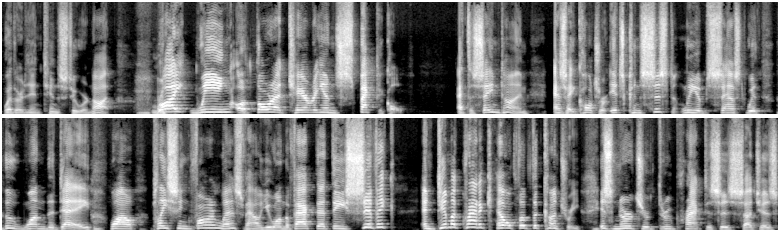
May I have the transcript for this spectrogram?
whether it intends to or not, oh. right wing authoritarian spectacle. At the same time, as a culture, it's consistently obsessed with who won the day while placing far less value on the fact that the civic and democratic health of the country is nurtured through practices such as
